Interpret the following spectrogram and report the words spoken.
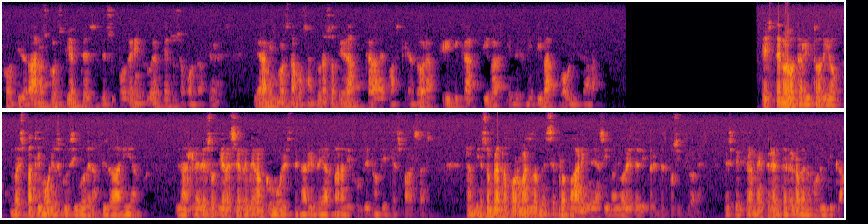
con ciudadanos conscientes de su poder e influencia y sus aportaciones. Y ahora mismo estamos ante una sociedad cada vez más creadora, crítica, activa y en definitiva movilizada. Este nuevo territorio no es patrimonio exclusivo de la ciudadanía, las redes sociales se revelan como el escenario ideal para difundir noticias falsas. También son plataformas donde se propagan ideas y valores de diferentes posiciones, especialmente en el terreno de la política.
